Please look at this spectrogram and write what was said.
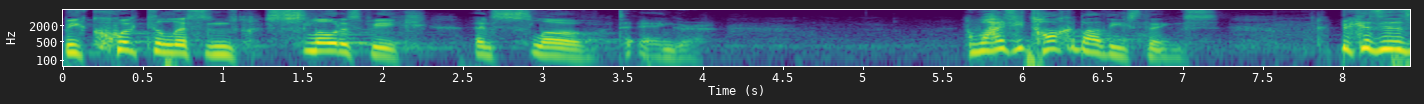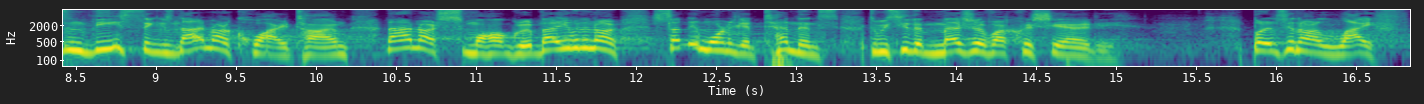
be quick to listen, slow to speak, and slow to anger. Why does he talk about these things? Because it is in these things, not in our quiet time, not in our small group, not even in our Sunday morning attendance, do we see the measure of our Christianity. But it's in our life,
